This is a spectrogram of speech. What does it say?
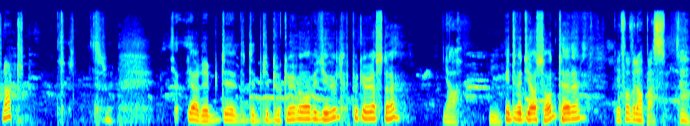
snart? Ja, det, det, det brukar väl vara vid jul. Brukar vi ha snö. Ja, Inte vet jag sånt heller. det får vi väl hoppas. Ja.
